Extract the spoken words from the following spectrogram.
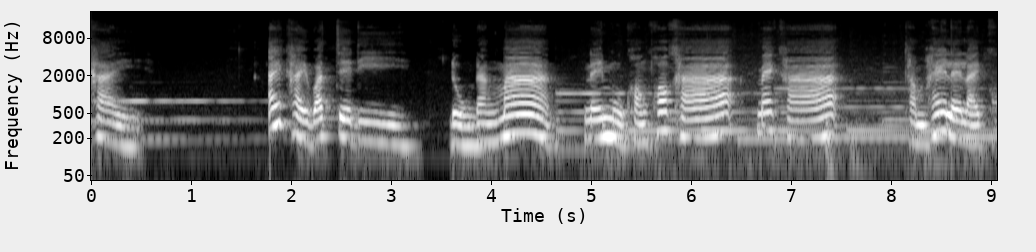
ไข่ ไอ้ไข่วัดเจดีโด่งดังมากในหมู่ของพ่อค้า แม่ค้าทำให้หลายๆ ค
